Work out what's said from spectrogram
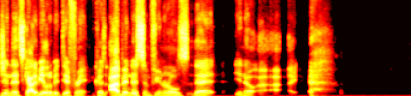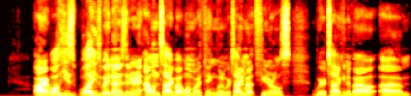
that's got to be a little bit different. Because I've been to some funerals that you know, I, I, All right. While he's while he's waiting on his internet, I want to talk about one more thing. When we're talking about funerals, we're talking about. Um,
